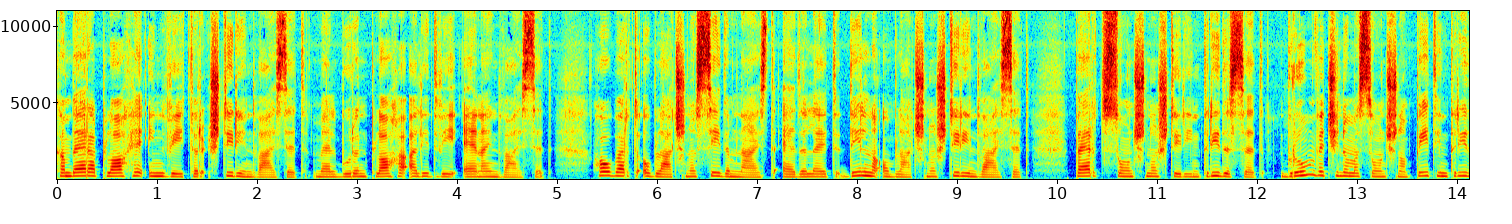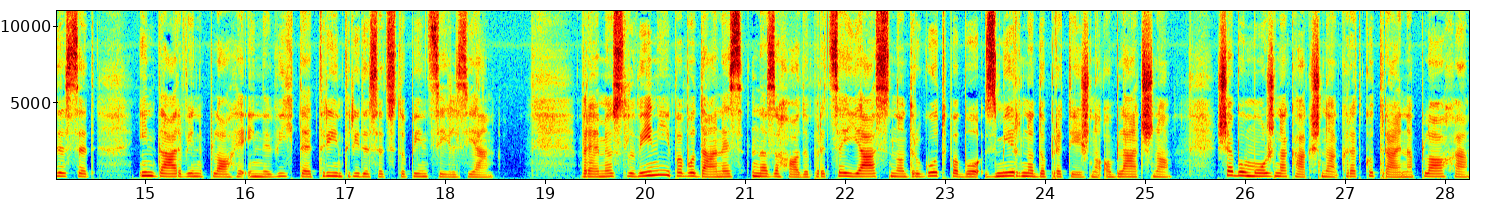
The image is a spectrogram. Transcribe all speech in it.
Canberra plohe in veter 24, Melbourne ploha ali dve 21, Hobart oblačno 17, Adelaide delno oblačno 24, Perth sončno 34, Brum večinoma sončno 35 in Darwin plohe in nevihte 33 stopinj Celzija. Vreme v Sloveniji pa bo danes na zahodu precej jasno, drugod pa bo zmirno do pretežno oblačno, še bo možna kakšna kratkotrajna ploha.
